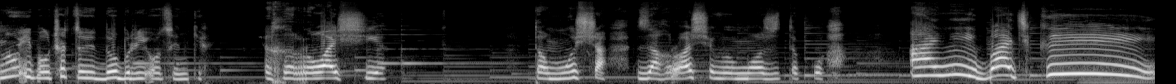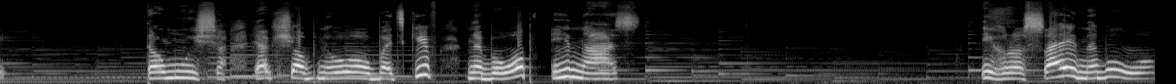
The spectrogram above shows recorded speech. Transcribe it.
Ну і отримати добрі оцінки. Гроші. Тому що за гроші ви можете ку. А ні, батьки. Тому що якщо б не було батьків, не було б і нас. І грошей не було.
